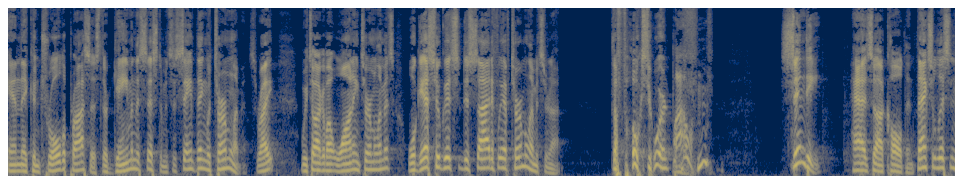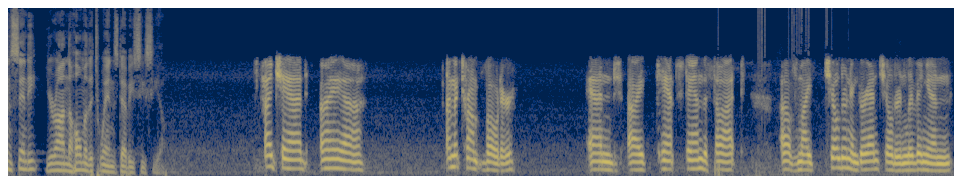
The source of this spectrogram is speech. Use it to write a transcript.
and they control the process. They're gaming the system. It's the same thing with term limits, right? We talk about wanting term limits. Well, guess who gets to decide if we have term limits or not? The folks who are in power. Cindy has uh, called in. Thanks for listening, Cindy. You're on the home of the Twins, WCCO. Hi, Chad. I uh, I'm a Trump voter, and I can't stand the thought of my children and grandchildren living in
